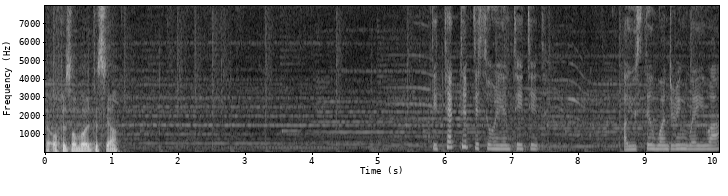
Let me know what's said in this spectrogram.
Der Officer wollte es ja. Detective disorientated. Are you still wondering where you are?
